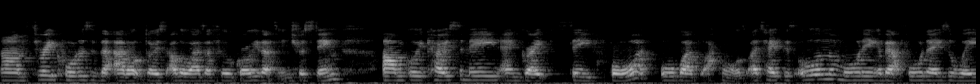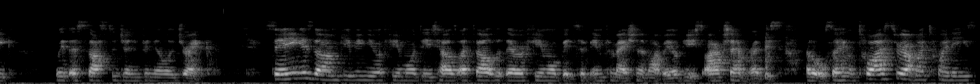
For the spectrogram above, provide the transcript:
um, three quarters of the adult dose. Otherwise, I feel groggy. That's interesting. Um, glucosamine and grape seed forte, all by Blackmores. I take this all in the morning, about four days a week, with a Sustagen vanilla drink. Seeing as though I'm giving you a few more details, I felt that there were a few more bits of information that might be of use. I actually haven't read this at all. So, hang on. Twice throughout my 20s,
